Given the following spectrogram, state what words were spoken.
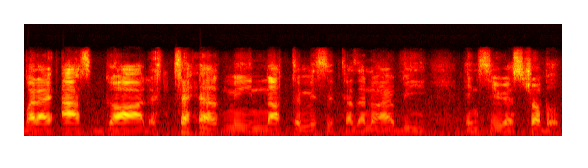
but I asked God to help me not to miss it because I know I'd be in serious trouble.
